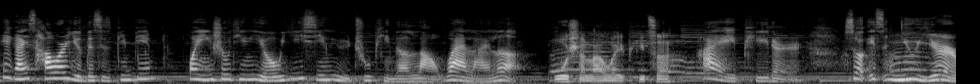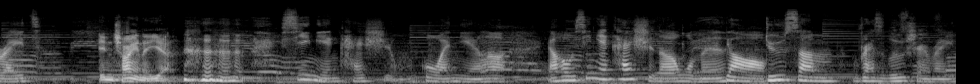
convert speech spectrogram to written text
Hey guys, how are you? This is 翩翩，欢迎收听由一席英语出品的《老外来了》。我是老外 Peter。Hi Peter. So it's a new year, right? In China, yeah. 新年开始，我们过完年了。然后新年开始呢，我们要 do some resolution, right?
